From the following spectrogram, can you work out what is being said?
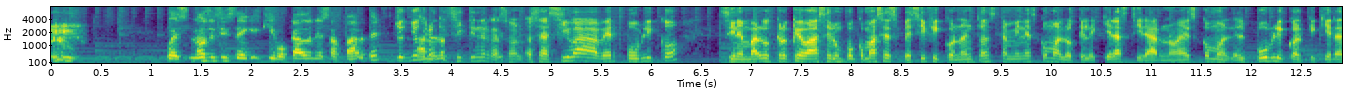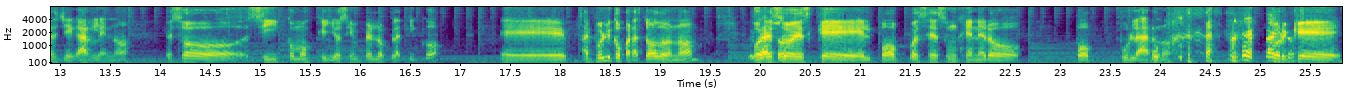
pues no sé si estoy equivocado en esa parte. Yo, yo creo que sí tienes razón, o sea, sí va a haber público, sin embargo, creo que va a ser un poco más específico, ¿no? Entonces también es como a lo que le quieras tirar, ¿no? Es como el, público al que quieras llegarle, ¿no? Eso sí, como que yo siempre lo platico. Eh, hay público para todo, ¿no? Por eso es que el pop, pues, es un género popular, ¿no? porque,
